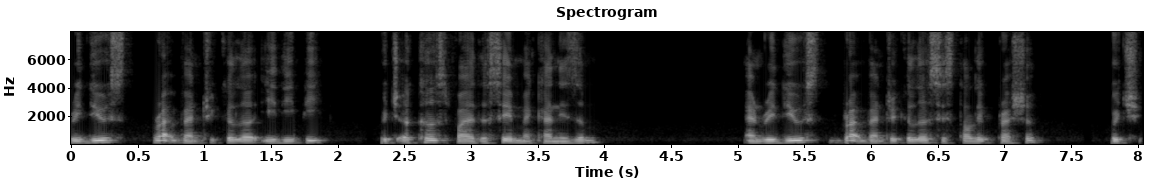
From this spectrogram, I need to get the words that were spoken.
reduced right ventricular EDP, which occurs via the same mechanism, and reduced right ventricular systolic pressure, which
